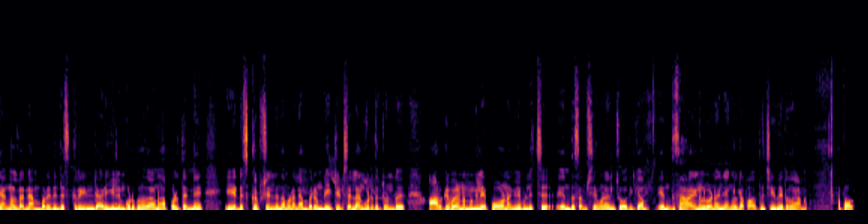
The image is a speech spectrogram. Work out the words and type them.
ഞങ്ങളുടെ നമ്പർ ഇതിന്റെ സ്ക്രീനിന്റെ അടിയിലും കൊടുക്കുന്നതാണ്. അപ്പോൾ തന്നെ ഈ ഡിസ്ക്രിപ്ഷനിൽ നമ്മുടെ നമ്പറും ഡീറ്റെയിൽസ് എല്ലാം കൊടുത്തിട്ടുണ്ട്. ആർക്ക് വേണമെങ്കിൽ എപ്പോൾ വേണമെങ്കിലും വിളിച്ച് എന്ത് സംശയം വേണമെങ്കിലും ചോദിക്കാം. എന്ത് സഹായങ്ങൾ വേണമെങ്കിലും ഞങ്ങളുടെ ഭാഗത്ത് ചെയ്തു തരുന്നതാണ്. അപ്പോൾ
